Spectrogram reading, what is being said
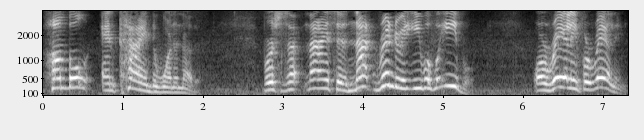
humble and kind to one another. Verse 9 says, Not rendering evil for evil, or railing for railing,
